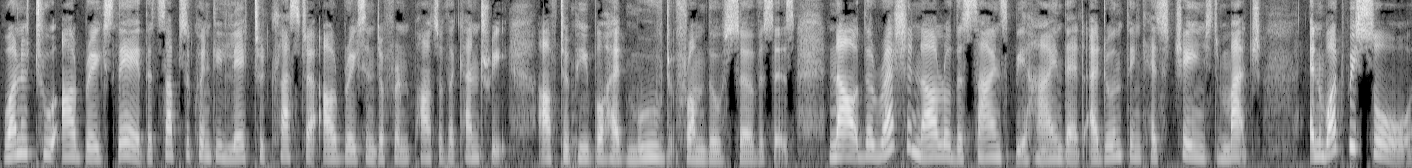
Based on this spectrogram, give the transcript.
one or two outbreaks there that subsequently led to cluster outbreaks in different parts of the country after people had moved from those services. Now, the rationale or the science behind that, I don't think has changed much. And what we saw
